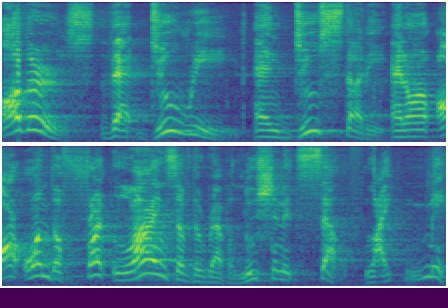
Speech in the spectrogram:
others that do read and do study and are, are on the front lines of the revolution itself, like me,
